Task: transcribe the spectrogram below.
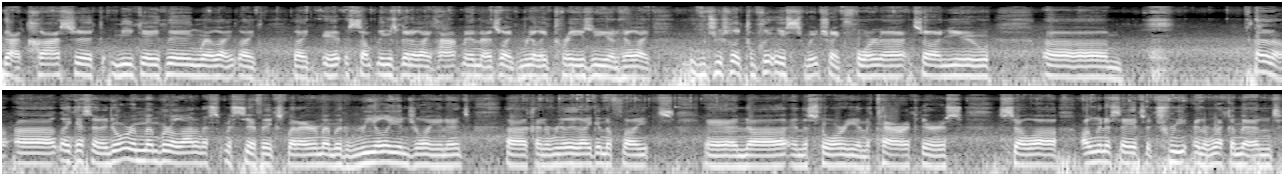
that classic Miike thing where like like like it, something's gonna like happen that's like really crazy and he'll like just like completely switch like formats on you. Um, I don't know. Uh, like I said, I don't remember a lot of the specifics, but I remembered really enjoying it, uh, kind of really liking the fights and uh, and the story and the characters. So uh, I'm going to say it's a treat and a recommend.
